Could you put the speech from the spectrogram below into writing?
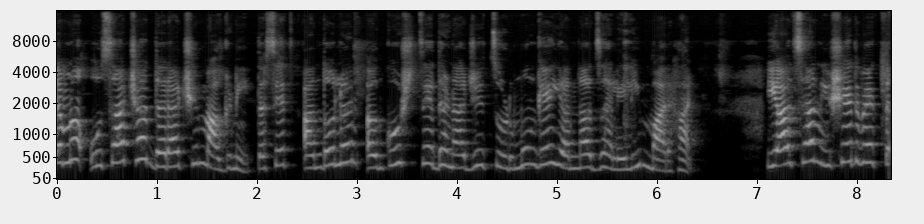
त्यामुळं ऊसाच्या दराची मागणी तसेच आंदोलन अंकुशचे धनाजी चुडमुंगे यांना झालेली मारहाण. याचा निषेध व्यक्त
